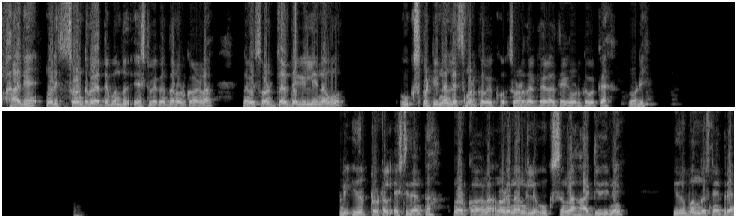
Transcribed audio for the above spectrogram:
ಹಾಗೆ ನೋಡಿ ಸೊಂಟದ ಅಳತೆ ಬಂದು ಎಷ್ಟು ಬೇಕಂತ ನೋಡ್ಕೊಳ್ಳೋಣ. ನಮಗೆ ಸೊಂಟದ ಅಳತೆಗೆ ಇಲ್ಲಿ ನಾವು ಉಕ್ಸ್ ಪಟ್ಟಿನ ಲೆಸ್ ಮಾಡ್ಕೋಬೇಕು. ಸೊಂಟದ ಅಳತೆ ಅಳತೆಗೆ ನೋಡ್ಕೋಬೇಕ. ನೋಡಿ. ನೋಡಿ, ಇದು ಟೋಟಲ್ ಎಷ್ಟಿದೆ ಅಂತ ನೋಡ್ಕೊಳ್ಳೋಣ. ನೋಡಿ, ನಾನು ಇಲ್ಲಿ ಉಕ್ಸ್ ಅನ್ನ ಹಾಕಿದ್ದೀನಿ. ಇದು ಬಂದು ಸ್ನೇಹಿತರೆ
